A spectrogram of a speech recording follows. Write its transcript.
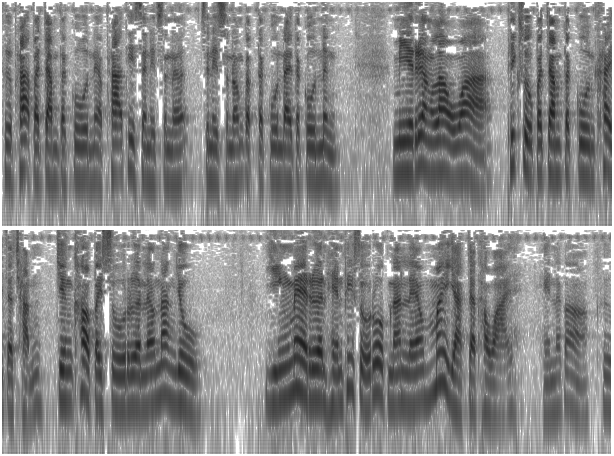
คือพระประจำตระกูลเนี่ยพระที่สนิทสนสนิทสนมกับตระกูลใดตระกูลหนึ่ง มีเรื่องเล่าว่าภิกษุประจำตระกูลใครจะฉัน จึงเข้าไปสู่เรือนแล้วนั่งอยู่ หญิงแม่เรือนเห็นภิกษุรูปนั้นแล้วไม่อยากจะถวาย เห็นแล้วก็คือ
